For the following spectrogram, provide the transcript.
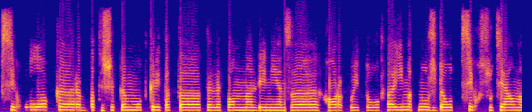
психолог работеше към откритата телефонна линия за хора, които имат нужда от психосоциална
